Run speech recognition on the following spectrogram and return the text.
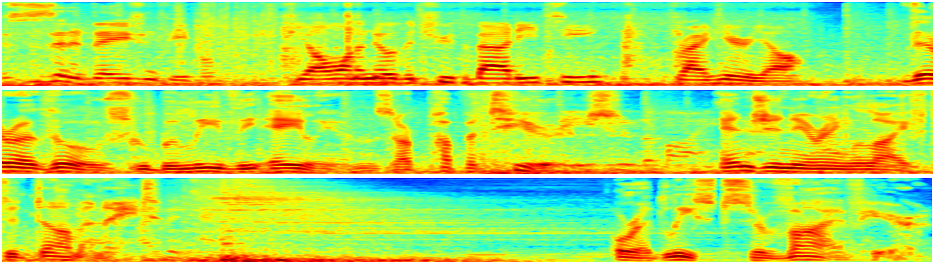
This is an invasion, people. Y'all want to know the truth about E.T.? Right here, y'all. There are those who believe the aliens are puppeteers, engineering life to dominate. Or at least survive here.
